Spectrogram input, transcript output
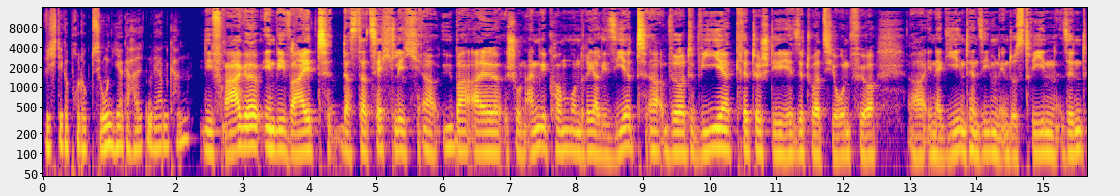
wichtige Produktion hier gehalten werden kann? Die Frage, inwieweit das tatsächlich äh, überall schon angekommen und realisiert äh, wird, wie kritisch die Situation für äh, energieintensiven Industrien sind,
